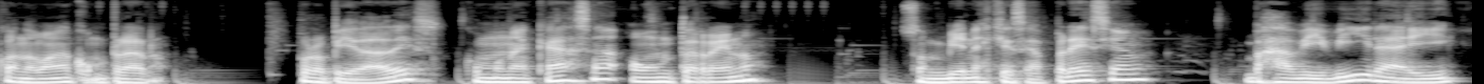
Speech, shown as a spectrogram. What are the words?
cuando van a comprar propiedades, como una casa o un terreno. Son bienes que se aprecian, vas a vivir ahí,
